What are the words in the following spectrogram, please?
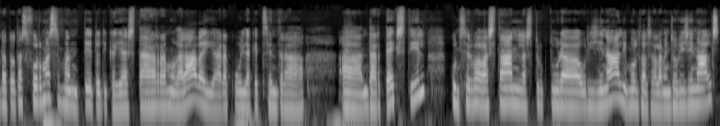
de totes formes, es manté, tot i que ja està remodelada i ara acull aquest centre eh, d'art tèxtil, conserva bastant l'estructura original i molts dels elements originals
